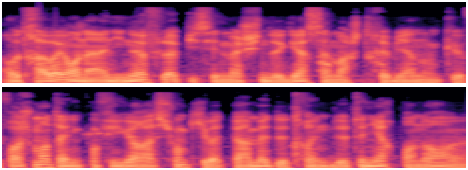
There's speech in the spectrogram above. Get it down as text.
au travail, on a un i9 là, puis c'est une machine de guerre, ça marche très bien. Donc euh, franchement, tu as une configuration qui va te permettre de, de tenir pendant euh,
